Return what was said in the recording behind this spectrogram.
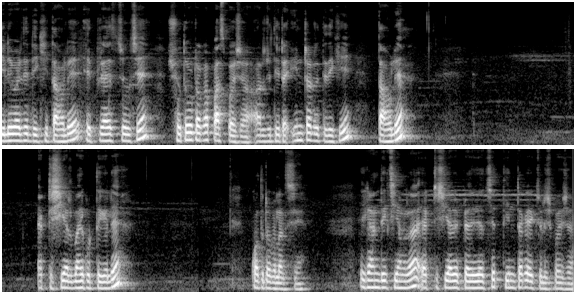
ডেলিভারিতে দেখি তাহলে এর প্রাইস চলছে সতেরো টাকা পাঁচ পয়সা। আর যদি এটা ইন্টারনেটে দেখি তাহলে একটা শেয়ার বাই করতে গেলে কত টাকা লাগছে? এখানে দেখছি আমরা একটি শেয়ারের প্রাইস যাচ্ছে তিন টাকা একচল্লিশ পয়সা।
